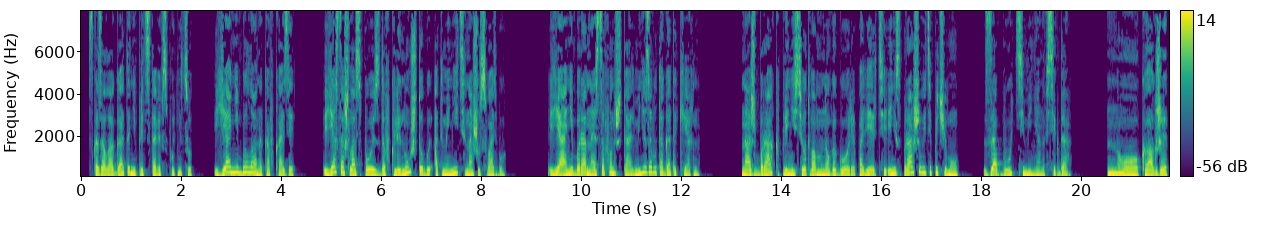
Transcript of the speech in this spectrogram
— сказала Агата, не представив спутницу. «Я не была на Кавказе. Я сошла с поезда в Клину, чтобы отменить нашу свадьбу. «Я не баронесса фон Шталь, меня зовут Агата Керн. Наш брак принесет вам много горя, поверьте, и не спрашивайте, почему. Забудьте меня навсегда». «Но как же?»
